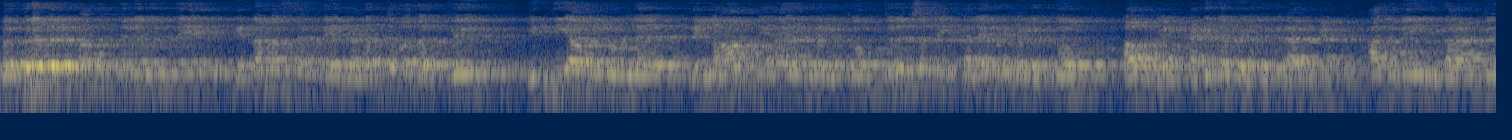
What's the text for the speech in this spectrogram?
பிப்ரவரி மாதத்திலிருந்தே என்எம்எஸ் சண்டே நடத்துவதற்கு இந்தியாவில் உள்ள எல்லா பேராயர்களுக்கும் திருச்சபை தலைவர்களுக்கும் அவர்கள் கடிதம் எழுதுகிறார்கள். ஆகவே இந்த ஆண்டு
